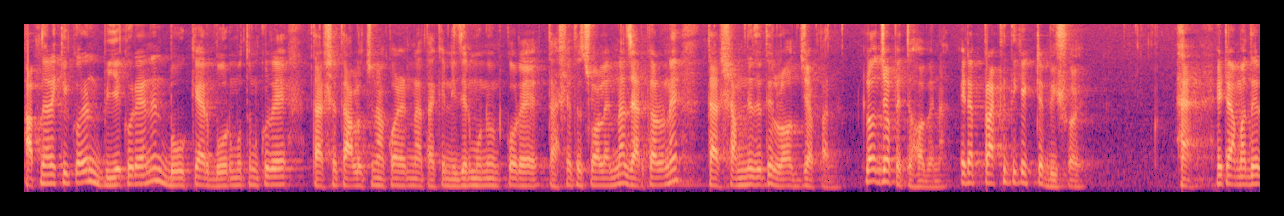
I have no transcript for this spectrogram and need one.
আপনারা কি করেন? বিয়ে করে আনেন, বউকে আর বউর মতন করে তার সাথে আলোচনা করেন না, তাকে নিজের মনে করে তার সাথে চলেন না, যার কারণে তার সামনে যেতে লজ্জা পান। লজ্জা পেতে হবে না। এটা প্রাকৃতিক একটা বিষয়। হ্যাঁ এটা আমাদের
